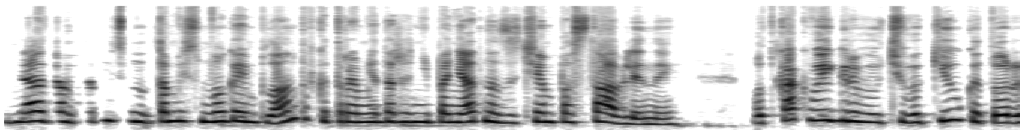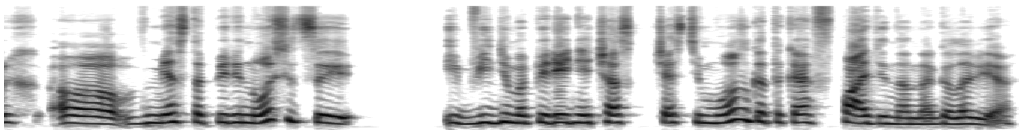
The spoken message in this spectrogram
Я, там, там, есть, там есть много имплантов, которые мне даже непонятно, зачем поставлены. Вот как выигрывают чуваки, у которых э, вместо переносицы и, видимо, передняя часть, части мозга такая впадина на голове.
